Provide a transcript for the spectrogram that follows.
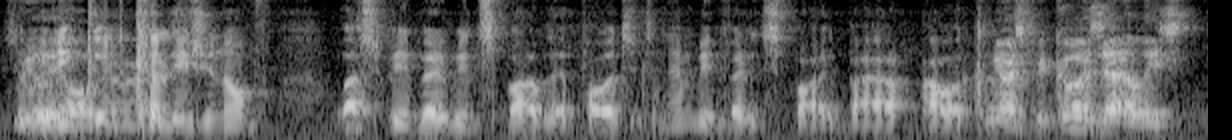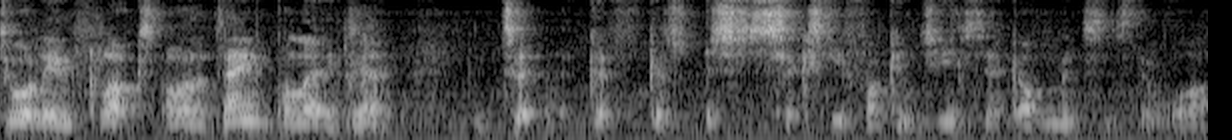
it's a Really really, good collision of us being very inspired by their politics and them being very inspired by our, our You kind know, it's because Italy's totally in flux all the time politically. Because it's 60 fucking changed their government since the war.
